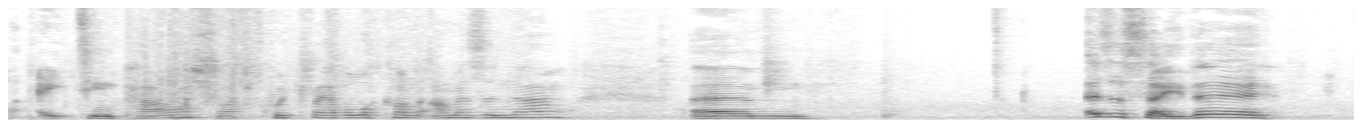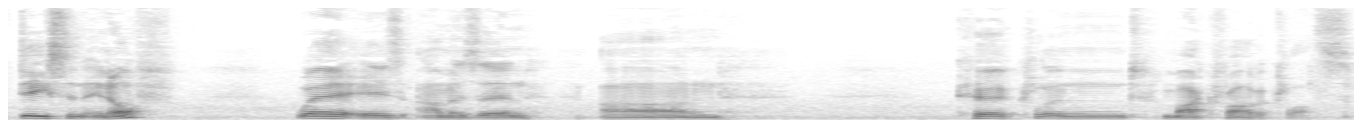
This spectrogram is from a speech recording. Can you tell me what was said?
Like 18 pounds. Shall I quickly have a look on Amazon now? Um, as I say, they're decent enough. Where is Amazon and Kirkland microfiber cloths?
